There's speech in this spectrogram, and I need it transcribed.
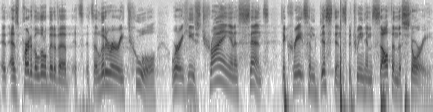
as part of a little bit of a, it's, it's a literary tool where he's trying, in a sense, to create some distance between himself and the story.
